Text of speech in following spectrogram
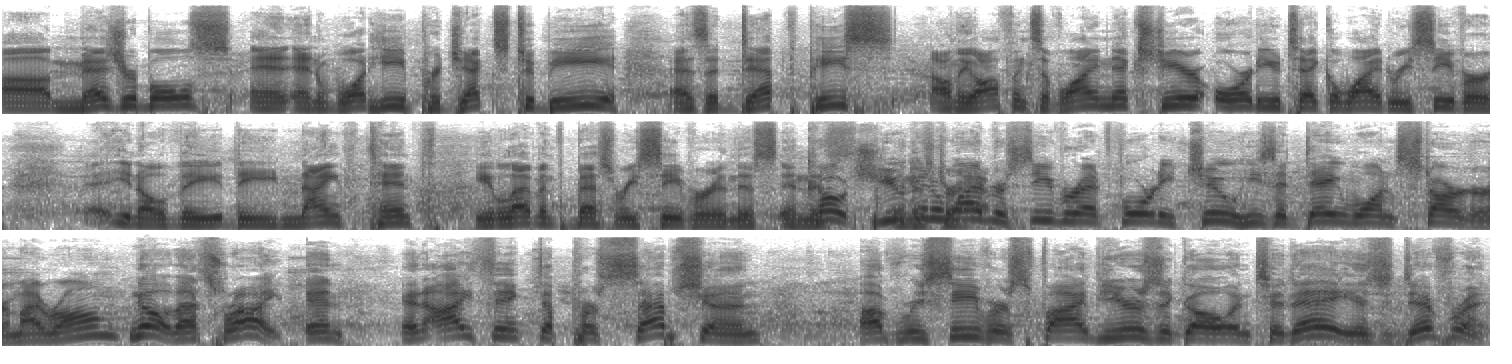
uh, measurables and, and what he projects to be as a depth piece on the offensive line next year, or do you take a wide receiver, uh, you know, the the ninth, tenth, eleventh best receiver in this in this Coach, you in this get a wide receiver at 42. He's a day one starter. Am I wrong? No, that's right. And and I think the perception of receivers five years ago and today is different.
